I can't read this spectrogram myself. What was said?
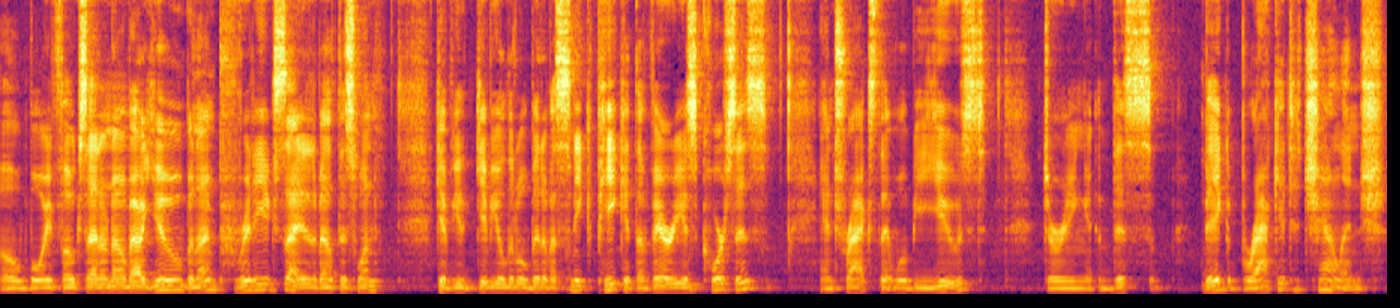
Oh boy, folks, I don't know about you, but I'm pretty excited about this one. Give you give you a little bit of a sneak peek at the various courses and tracks that will be used during this big bracket challenge.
